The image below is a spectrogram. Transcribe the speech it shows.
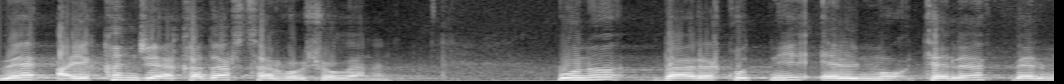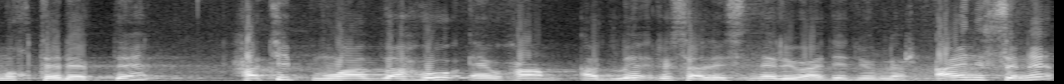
ve ayıkıncaya kadar sarhoş olanın. Bunu Darekutni El-Mu'telef vel-Muhtelef'te Hatip Muazzahu Evham adlı risalesinde rivayet ediyorlar. Aynısını,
